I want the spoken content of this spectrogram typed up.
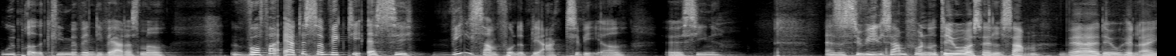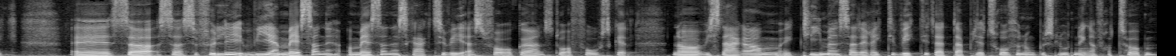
udbrede klimavenlig hverdagsmad. Hvorfor er det så vigtigt, at civilsamfundet bliver aktiveret, øh, Signe? Altså civilsamfundet, det er jo os alle sammen. Hvad er det jo heller ikke. Øh, så, så selvfølgelig, vi er masserne, og masserne skal aktiveres for at gøre en stor forskel. Når vi snakker om øh, klima, så er det rigtig vigtigt, at der bliver truffet nogle beslutninger fra toppen.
